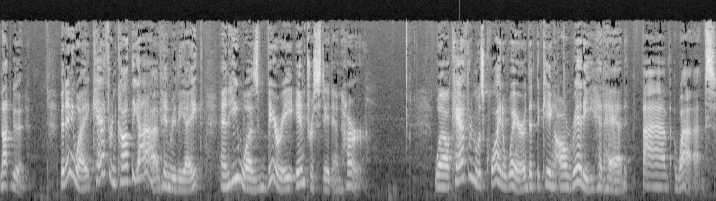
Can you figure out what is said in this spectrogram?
Not good. But anyway, Catherine caught the eye of Henry VIII and he was very interested in her. Well, Catherine was quite aware that the king already had had five wives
